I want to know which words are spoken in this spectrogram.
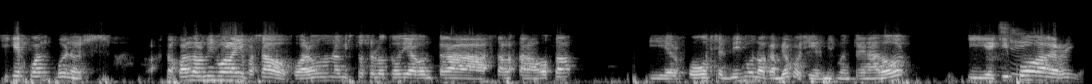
sigue jugando, bueno, es, está jugando lo mismo el año pasado. Jugaron un amistoso el otro día contra Sala Zaragoza y el juego es el mismo, no ha cambiado, pues sigue el mismo entrenador y equipo aguerrido.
